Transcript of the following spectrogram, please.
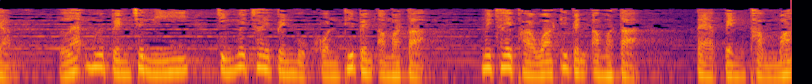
ญัติ และเมื่อเป็นเช่นนี้จึงไม่ใช่เป็นบุคคลที่เป็นอมตะ ไม่ใช่ภาวะที่เป็นอมตะ แต่เป็นธรรมะ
